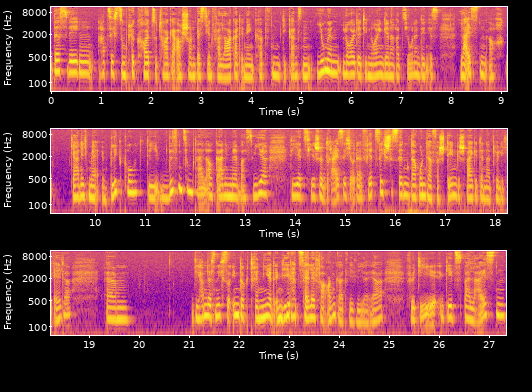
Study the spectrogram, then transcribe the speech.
Deswegen hat sich zum Glück heutzutage auch schon ein bisschen verlagert in den Köpfen. Die ganzen jungen Leute, die neuen Generationen, denen ist Leisten auch gar nicht mehr im Blickpunkt. Die wissen zum Teil auch gar nicht mehr, was wir, die jetzt hier schon 30 oder 40 sind, darunter verstehen, geschweige denn natürlich älter. Ähm, die haben das nicht so indoktriniert, in jeder Zelle verankert wie wir. Ja? Für die geht es bei Leisten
